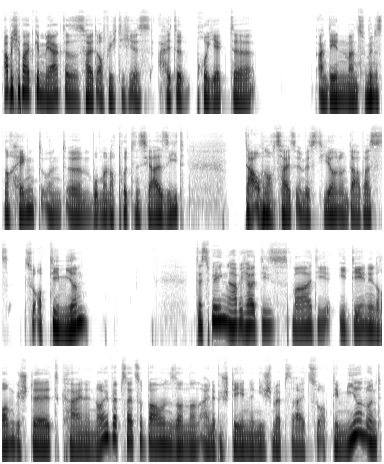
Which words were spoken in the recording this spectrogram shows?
Aber ich habe halt gemerkt, dass es halt auch wichtig ist, alte Projekte, an denen man zumindest noch hängt und ähm, wo man noch Potenzial sieht, da auch noch Zeit zu investieren und da was zu optimieren. Deswegen habe ich halt dieses Mal die Idee in den Raum gestellt, keine neue Website zu bauen, sondern eine bestehende Nischenwebsite zu optimieren. Und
